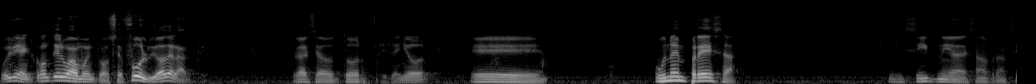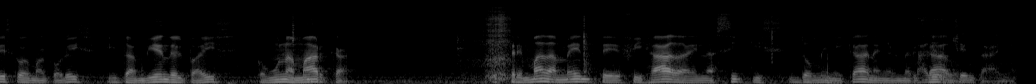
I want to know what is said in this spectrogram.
Muy bien, continuamos entonces. Fulvio, adelante. Gracias, doctor. Sí, señor. Eh, una empresa insignia de San Francisco de Macorís y también del país, con una marca extremadamente fijada en la psiquis dominicana, en el mercado. Más de 80 años.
